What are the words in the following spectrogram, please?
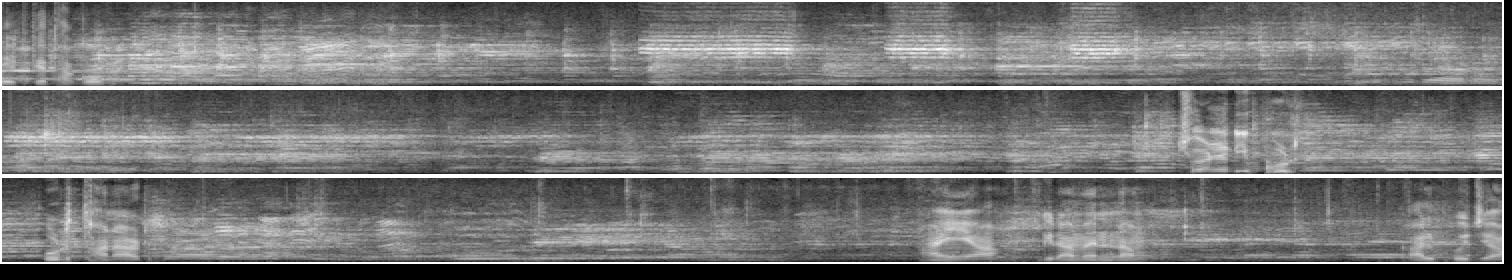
দেখতে থাকো। চণ্ডীপুর, পুর থানার আইয়া গ্রামের নাম কালপূজা।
